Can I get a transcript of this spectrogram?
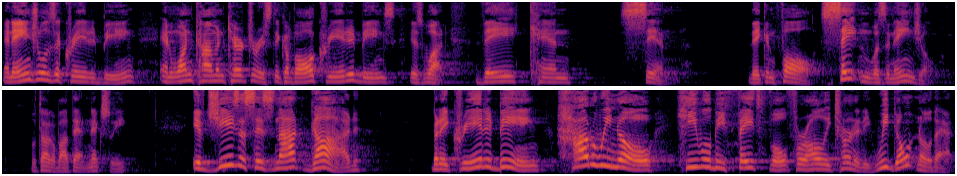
An angel is a created being, and one common characteristic of all created beings is what? They can sin, they can fall. Satan was an angel. We'll talk about that next week. If Jesus is not God, but a created being, how do we know he will be faithful for all eternity? We don't know that.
